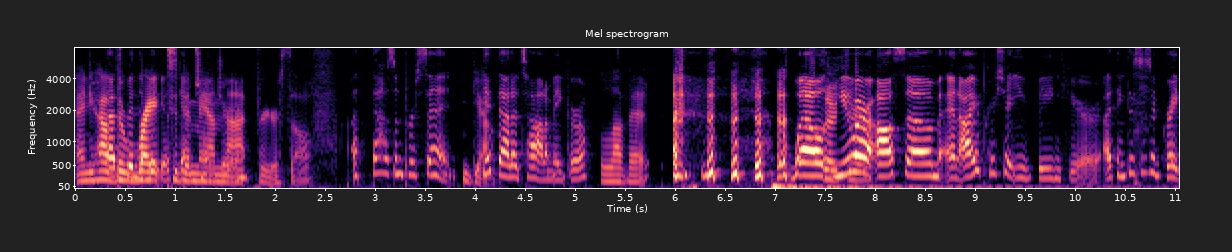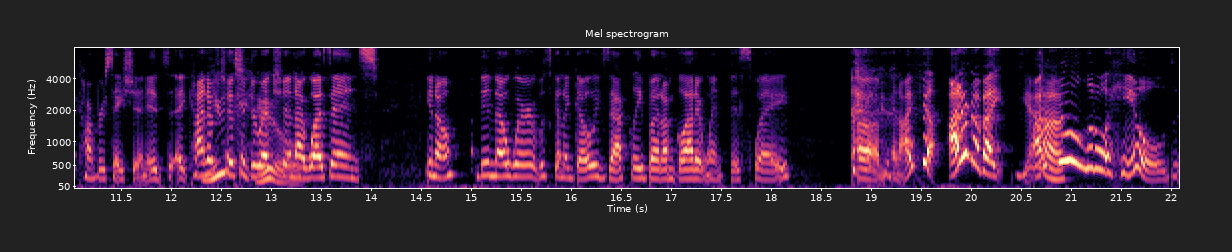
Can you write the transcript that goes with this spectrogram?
and you have the right the to demand changer. that for yourself. A thousand percent. Yeah. Get that autonomy, girl. Love it. well, so you true. are awesome, and I appreciate you being here. I think this is a great conversation. It's it kind of you took too. a direction I wasn't, you know, I didn't know where it was going to go exactly, but I'm glad it went this way. Um, and I feel I don't know about yeah. I feel a little healed.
